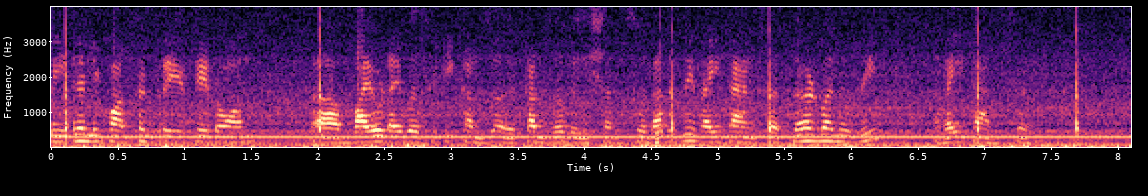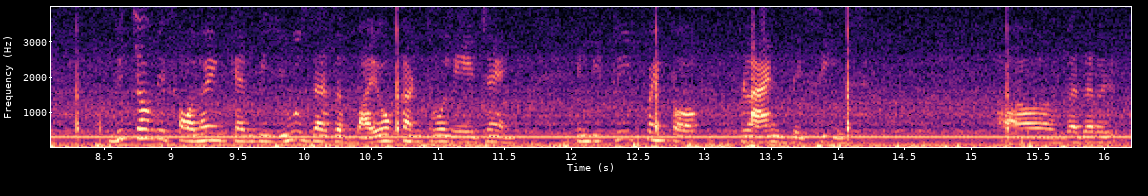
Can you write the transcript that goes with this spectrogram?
majorly concentrated on uh, biodiversity cons conservation. So that is the right answer. Third one is the right answer. Which of the following can be used as a biocontrol agent in the treatment of plant disease? Uh, whether it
